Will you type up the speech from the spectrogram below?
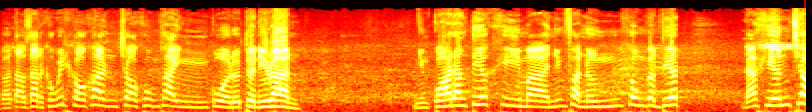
và tạo ra được không ít khó khăn cho khung thành của đội tuyển Iran nhưng quá đáng tiếc khi mà những phản ứng không cần thiết đã khiến cho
